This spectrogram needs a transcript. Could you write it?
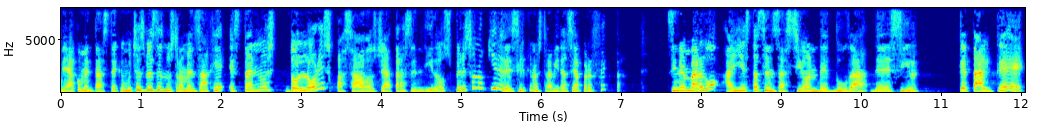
ya comentaste, que muchas veces nuestro mensaje está en nuestros dolores pasados ya trascendidos, pero eso no quiere decir que nuestra vida sea perfecta. Sin embargo, hay esta sensación de duda de decir, ¿qué tal que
